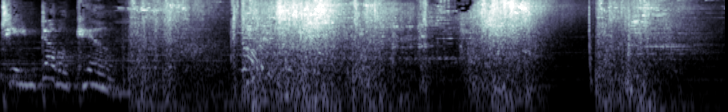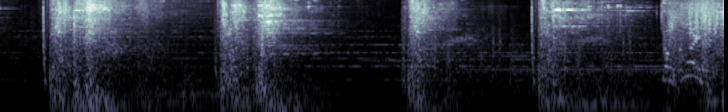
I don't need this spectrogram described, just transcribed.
team double kill. Don't wait!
